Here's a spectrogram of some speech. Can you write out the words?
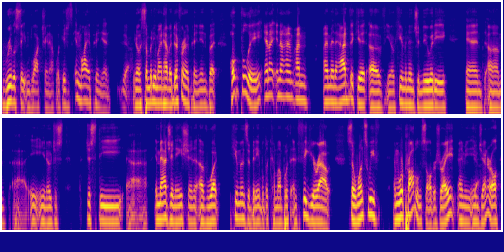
real estate and blockchain applications. In my opinion, yeah. you know, somebody might have a different opinion, but hopefully, and I and I'm I'm I'm an advocate of you know human ingenuity and um, uh, you know just just the uh, imagination of what humans have been able to come up with and figure out. So once we've and we're problem solvers, right? I mean, in Yeah. general,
